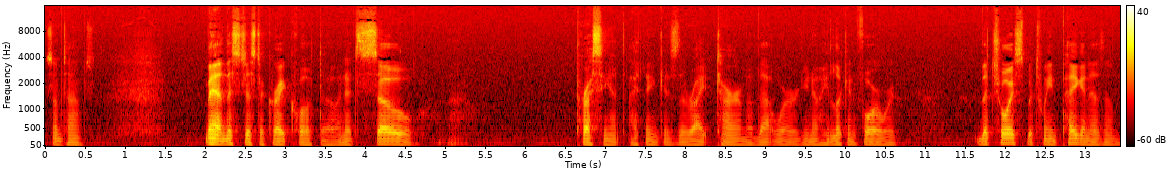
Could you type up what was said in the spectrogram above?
sometimes. Man, this is just a great quote though, and it's so uh, prescient. I think is the right term of that word. You know, he looking forward. The choice between paganism,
